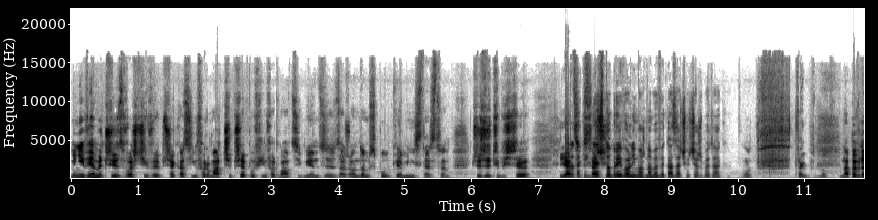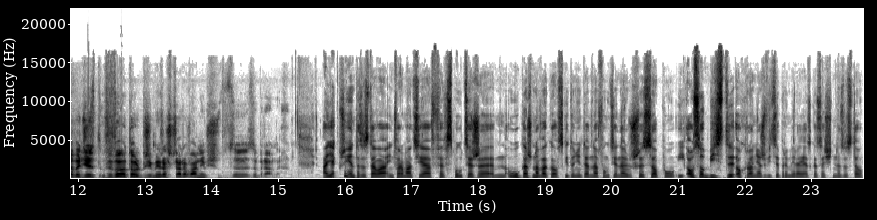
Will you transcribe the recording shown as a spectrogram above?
my nie wiemy, czy jest właściwy przekaz informacji, czy przepływ informacji między zarządem spółki a ministerstwem, czy rzeczywiście Ale taki Sasin, gest dobrej woli można by wykazać chociażby, tak? no, tak, no, na pewno będzie wywołało to olbrzymie rozczarowanie wśród ze, zebranych. A jak przyjęta została informacja we w spółce, że Łukasz Nowakowski, do niedawna funkcjonariusz SOP-u i osobisty ochroniarz wicepremiera Jacka Sasina został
